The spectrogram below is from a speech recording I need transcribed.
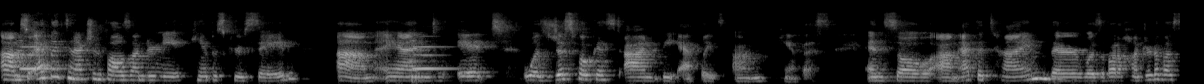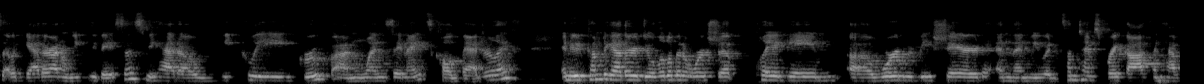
Um, so Athletes in Action falls underneath Campus Crusade. Um, and it was just focused on the athletes on campus. And so um, at the time, there was about 100 of us that would gather on a weekly basis. We had a weekly group on Wednesday nights called Badger Life. And we would come together, do a little bit of worship, play a game, a word would be shared, and then we would sometimes break off and have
